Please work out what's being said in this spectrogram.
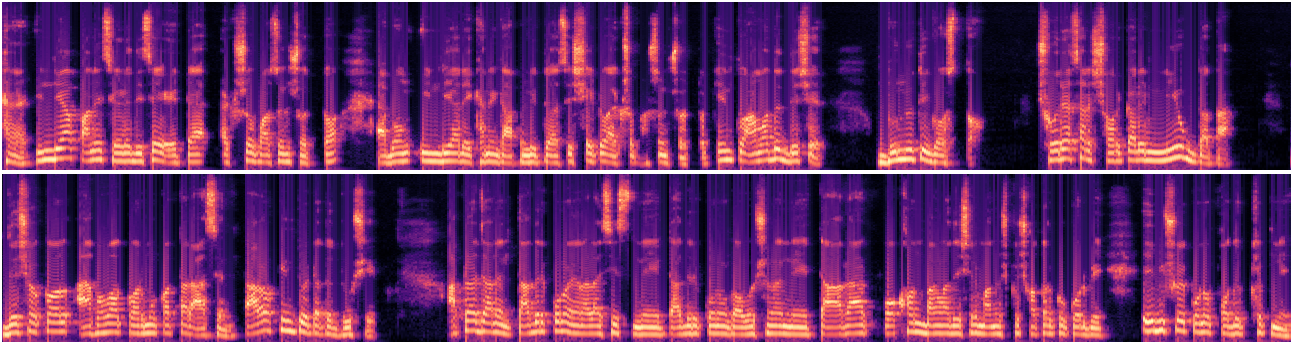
হ্যাঁ ইন্ডিয়া পানি ছেড়ে দিছে, এটা একশো পার্সেন্ট সত্য এবং ইন্ডিয়ার এখানে গাফিলিত আছে, সেটাও একশো পার্সেন্ট সত্য। কিন্তু আমাদের দেশের দুর্নীতিগ্রস্ত, স্বৈরাচার সরকারের নিয়োগদাতা যে সকল আবহাওয়া কর্মকর্তারা আছেন, তারাও কিন্তু এটাতে দোষী। আপনারা জানেন, তাদের কোনো অ্যানালাইসিস নেই, তাদের কোনো গবেষণা নেই, তারা কখন বাংলাদেশের মানুষকে সতর্ক করবে এই বিষয়ে কোনো পদক্ষেপ নেই।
